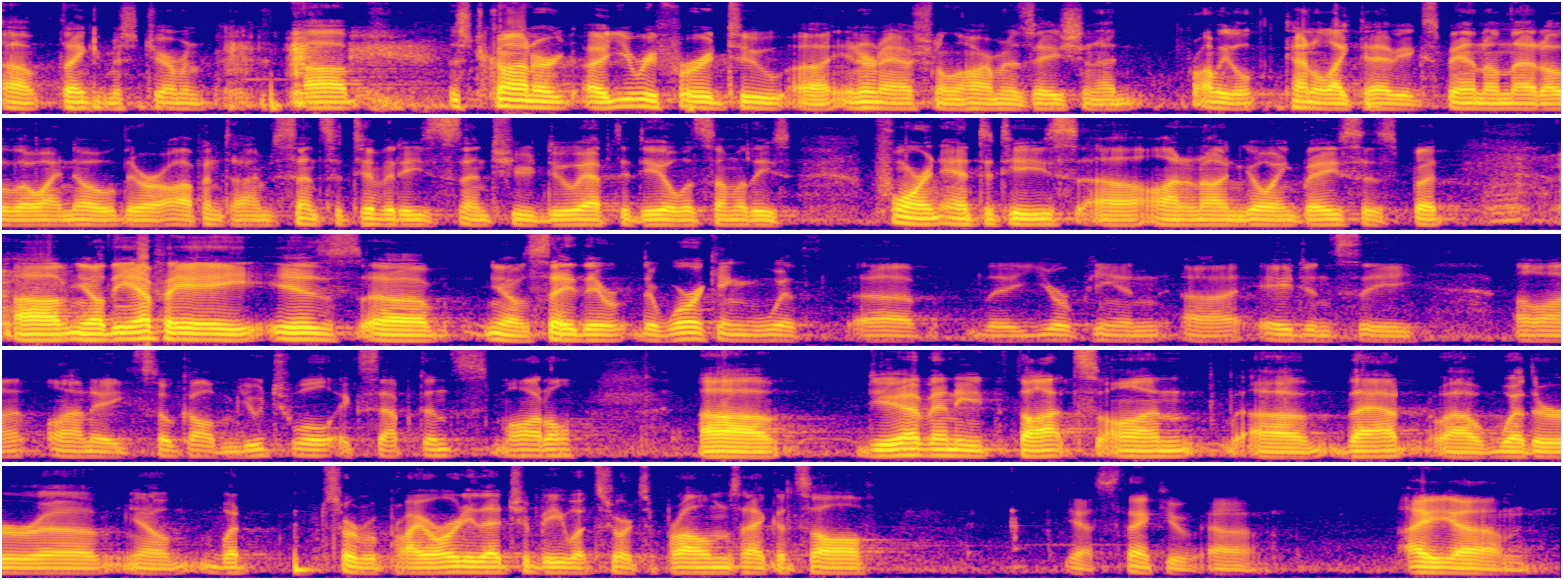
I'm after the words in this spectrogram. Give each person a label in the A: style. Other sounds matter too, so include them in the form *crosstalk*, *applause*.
A: Uh, Thank you, Mr. Chairman. Uh, Mr. Conner, uh, you referred to uh, international harmonization. I'd probably kind of like to have you expand on that, although I know there are oftentimes sensitivities since you do have to deal with some of these foreign entities uh, on an ongoing basis. But, you know, the FAA is, you know, say they're, they're working with the European agency on, on a so-called mutual acceptance model. Uh, do you have any thoughts on uh, that, uh, whether, uh, you know, what sort of a priority that should be, what sorts of problems that could solve?
B: Yes, thank you. Uh, I, um,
